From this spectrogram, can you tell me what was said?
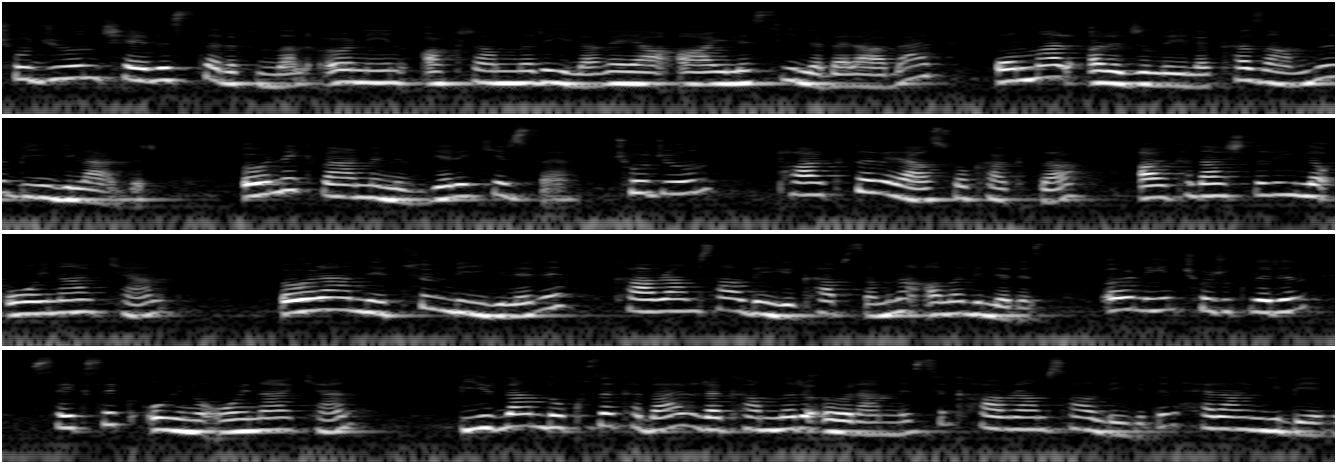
çocuğun çevresi tarafından örneğin akranlarıyla veya ailesiyle beraber onlar aracılığıyla kazandığı bilgilerdir. Örnek vermemiz gerekirse çocuğun parkta veya sokakta arkadaşlarıyla oynarken öğrendiği tüm bilgileri kavramsal bilgi kapsamına alabiliriz. Örneğin çocukların seksek oyunu oynarken birden 9'a kadar rakamları öğrenmesi kavramsal bilgidir. Herhangi bir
